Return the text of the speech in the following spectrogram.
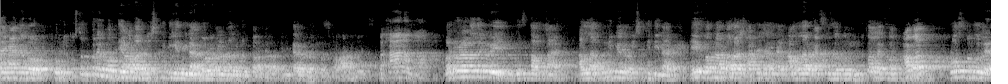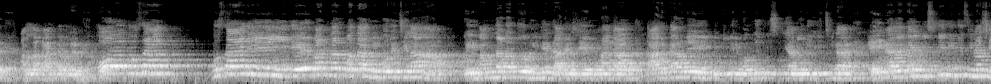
দেখা গেল তুমি কিছুক্ষণের মধ্যে আবার বৃষ্টি দিয়ে দিলা। ঘটনাটা বুঝতাম না চিন্তা ঘটনাটা দেখো বুঝতাম না আল্লাহ তুমি কেন বৃষ্টি দিলা? এই কথা বলার সাথে সাথে আল্লাহর কাছে যখন মুসা আলাইহিস সালাম আবার প্রশ্ন করলেন আল্লাহ বলেন। ও যে বান্দার কথা আমি বলেছিলাম, ওই বান্দাটা তো নিজে জানে সে গুণাগার তার কারণে পৃথিবীর মধ্যে বৃষ্টি আমি না। এই এলাকায় বৃষ্টি দিতেছি না, সে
